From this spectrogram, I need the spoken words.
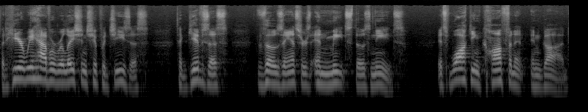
But here we have a relationship with Jesus that gives us those answers and meets those needs. It's walking confident in God.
